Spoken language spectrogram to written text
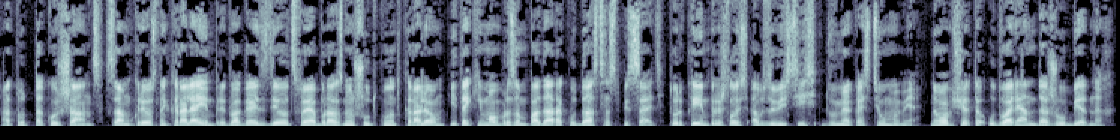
А тут такой шанс. Сам крестный короля им предлагает сделать своеобразную шутку над королем, и таким образом подарок удастся списать. Только им пришлось обзавестись двумя костюмами. Но вообще-то у дворян, даже у бедных,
